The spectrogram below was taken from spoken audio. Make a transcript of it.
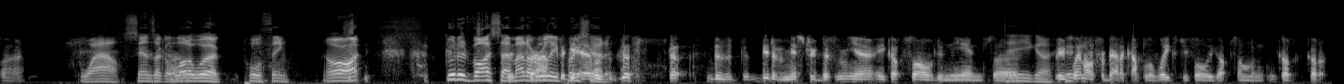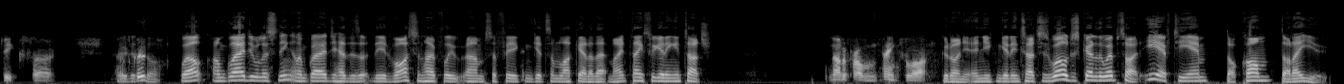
So Wow, sounds like a lot of work. Poor thing. All right, good advice, though, mate. I uh, really but yeah, appreciate it. it. just- There's a bit of a mystery, but yeah, it got solved in the end. So There you go. It Who- went on for about a couple of weeks before we got someone got got it fixed. So Who'd that's have good. thought? Well, I'm glad you were listening, and I'm glad you had the, the advice, and hopefully um, Sophia can get some luck out of that, mate. Thanks for getting in touch. Not a problem. Thanks a lot. Good on you. And you can get in touch as well. Just go to the website, eftm.com.au.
